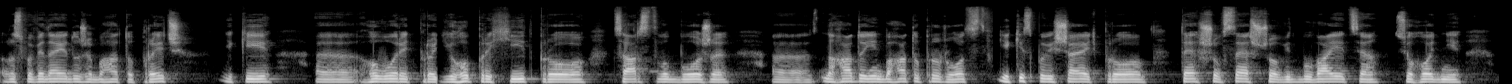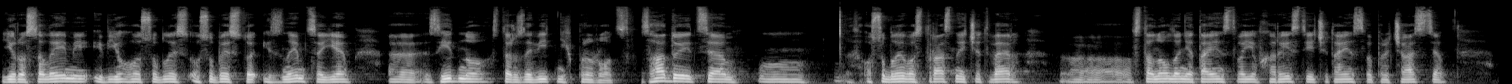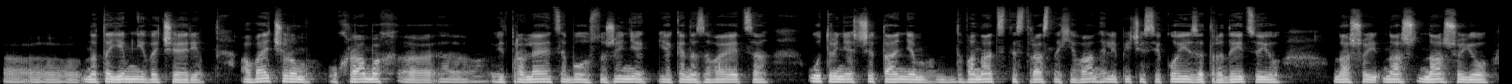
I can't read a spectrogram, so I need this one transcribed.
розповідає дуже багато притч, які е, говорять про його прихід, про царство Боже. Е, Нагадує їм багато пророцтв, які сповіщають про те, що все, що відбувається сьогодні в Єрусалимі і в його особис- особисто із ним, це є е, згідно старозавітніх пророцтв. Згадується особливо Страсний четвер, е, встановлення таїнства Євхаристії чи таїнства причастя е, на таємній вечері. А вечором у храмах е, відправляється богослужіння, яке називається утрення з читанням 12 страсних Євангелій, під час якої за традицією нашої, наш, нашою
